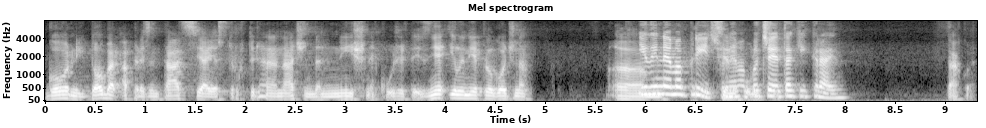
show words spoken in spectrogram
govornik dobar, a prezentacija je strukturirana na način da niš ne kužite iz nje ili nije prilagođena um, ili nema priču, nema početak i kraj. Tako je.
